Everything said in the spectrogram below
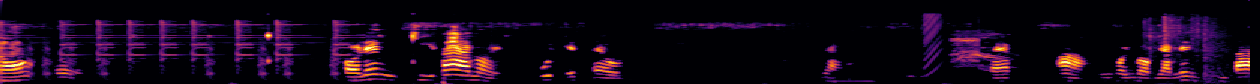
น้อง เออ ขอเล่นคีซ่าหน่อยฟูดเอสเอลอยากแป๊บอ่ามีคนบอกอยากเล่นคีซ่า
